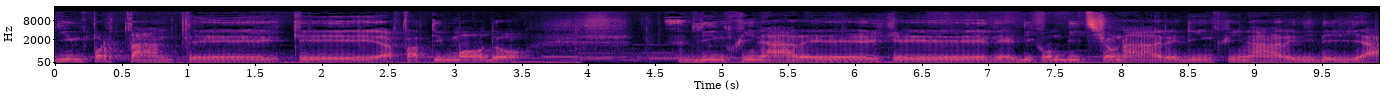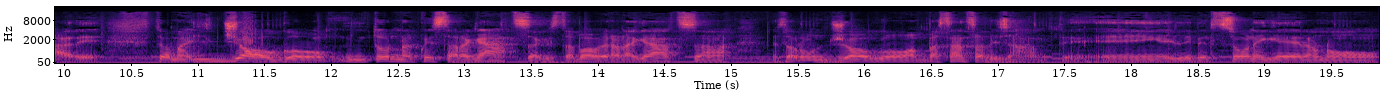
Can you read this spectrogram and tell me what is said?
importante che ha fatto in modo di inquinare, che, di condizionare, di inquinare, di deviare. Insomma, il gioco intorno a questa ragazza, questa povera ragazza, è stato un gioco abbastanza pesante e le persone che erano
